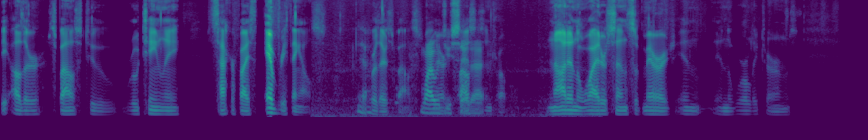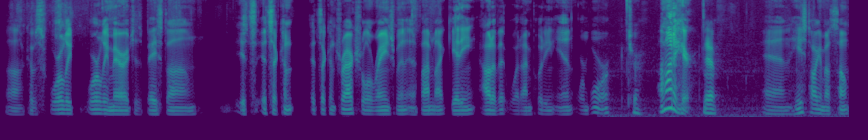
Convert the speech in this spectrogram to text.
the other spouse to routinely sacrifice everything else Yeah. for their spouse. Why would their you say that? In trouble. Not in the wider sense of marriage, in in the worldly terms, because worldly worldly marriage is based on it's it's a con, it's a contractual arrangement, and if I'm not getting out of it what I'm putting in or more, Sure. I'm out of here. Yeah. And he's talking about some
